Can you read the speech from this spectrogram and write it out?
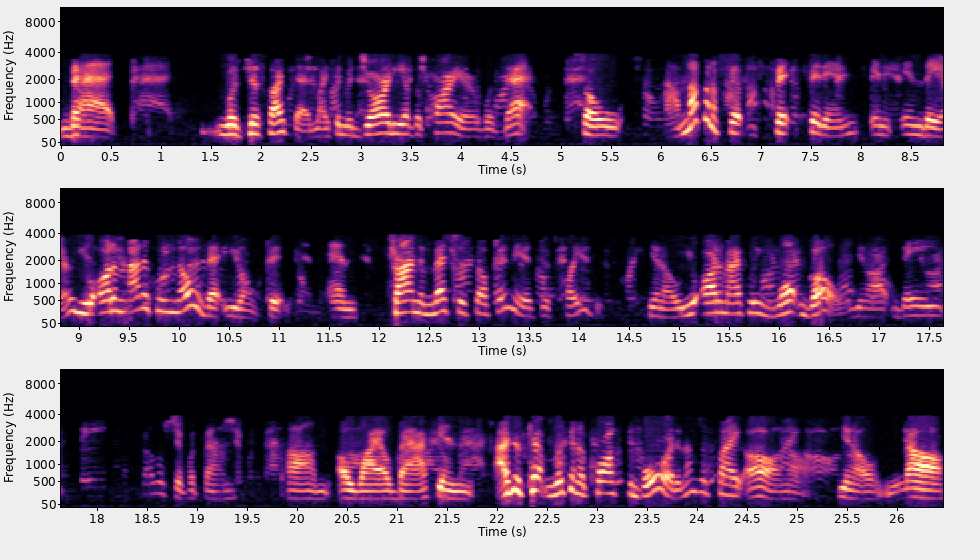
that was just like that. Like the majority of the choir was that. So I'm not going to fit fit fit in in in there. You automatically know that you don't fit in, and trying to mesh yourself in there is just crazy. You know, you automatically won't go. You know, they fellowship with them um a while back and I just kept looking across the board and I'm just like, oh no, you know, no.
